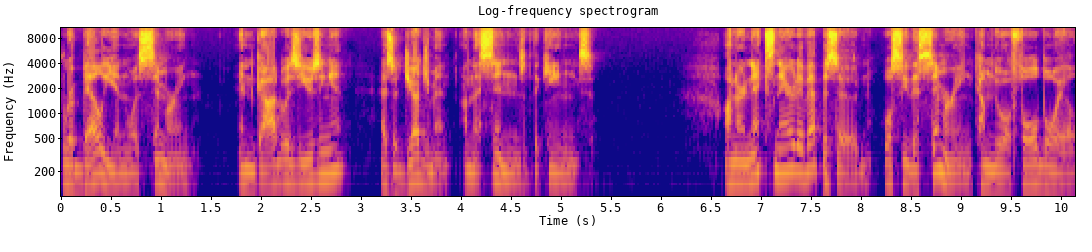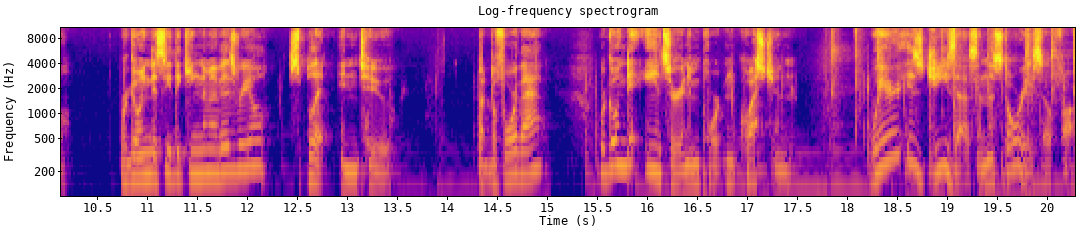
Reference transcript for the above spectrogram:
rebellion was simmering, and God was using it as a judgment on the sins of the kings. On our next narrative episode, we'll see the simmering come to a full boil. We're going to see the kingdom of Israel split in two. But before that, we're going to answer an important question Where is Jesus in the story so far?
